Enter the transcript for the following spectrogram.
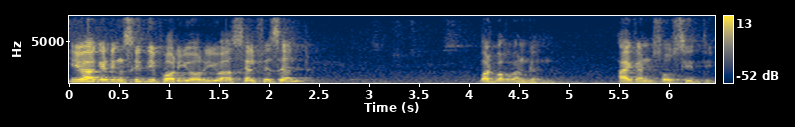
You are getting siddhi for your, you are self-sufficient. What Bhagavan can? I can show siddhi.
